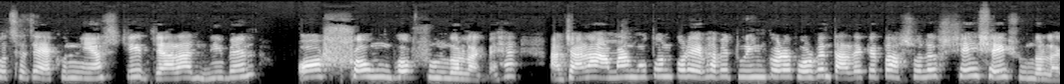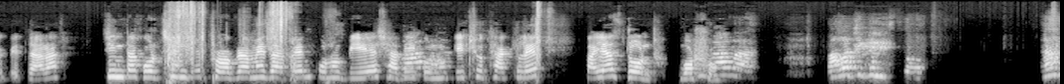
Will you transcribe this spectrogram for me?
হচ্ছে যে এখন নিয়ে আসছি, যারা নিবেন অসম্ভব সুন্দর লাগবে হ্যাঁ? আর যারা আমার মতন করে এভাবে টুইন করে পরবেন, তাদেরকে তো আসলে সেই সেই সুন্দর লাগবে। যারা চিন্তা করছেন যে প্রোগ্রামে যাবেন, কোনো বিয়ে, শাদী, কোনো কিছু থাকলে পাইয়াস ডোন্ট বসো। বাবা হ্যাঁ?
